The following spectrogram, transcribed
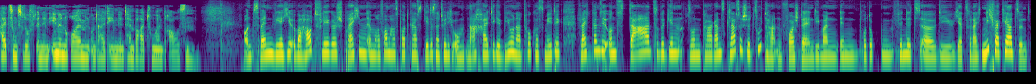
Heizungsluft in den Innenräumen und halt eben den Temperaturen draußen. Und wenn wir hier über Hautpflege sprechen im Reformhaus-Podcast, geht es natürlich um nachhaltige Bio-Naturkosmetik. Vielleicht können Sie uns da zu Beginn so ein paar ganz klassische Zutaten vorstellen, die man in Produkten findet, äh, die jetzt vielleicht nicht verkehrt sind.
